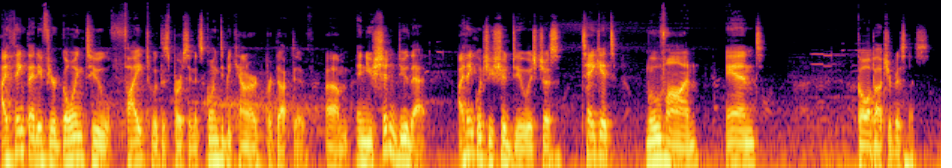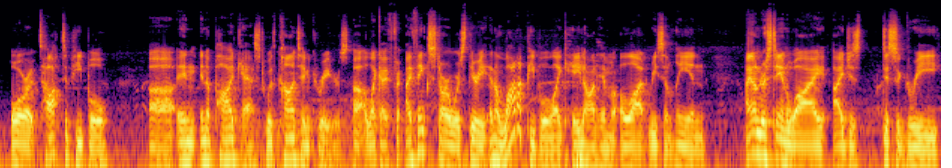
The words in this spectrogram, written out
I think that if you're going to fight with this person, it's going to be counterproductive. Um, and you shouldn't do that. I think what you should do is just take it, move on, and go about your business. Or talk to people uh, in, in a podcast with content creators. Uh, like, I, I think Star Wars Theory, and a lot of people like hate on him a lot recently, and I understand why. I just disagree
